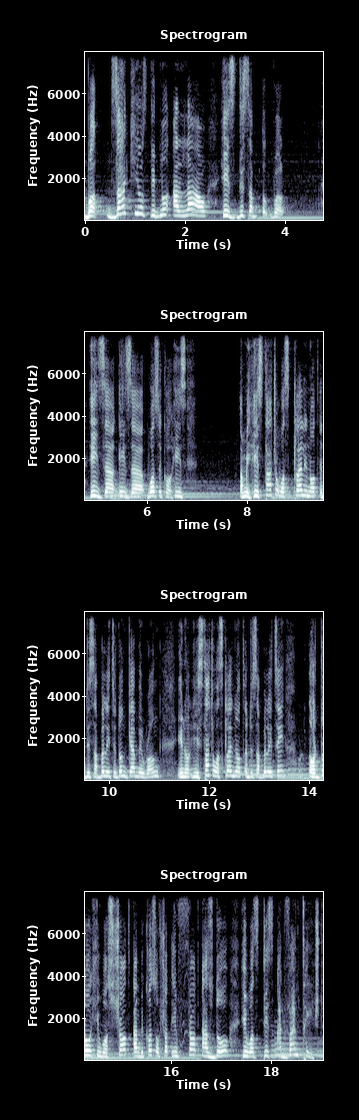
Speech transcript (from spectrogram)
But Zacchaeus did not allow his disab- uh, well, his, uh, his uh, what's it called? His, I mean, his stature was clearly not a disability. Don't get me wrong. You know, his stature was clearly not a disability. Although he was short, and because of short, he felt as though he was disadvantaged.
